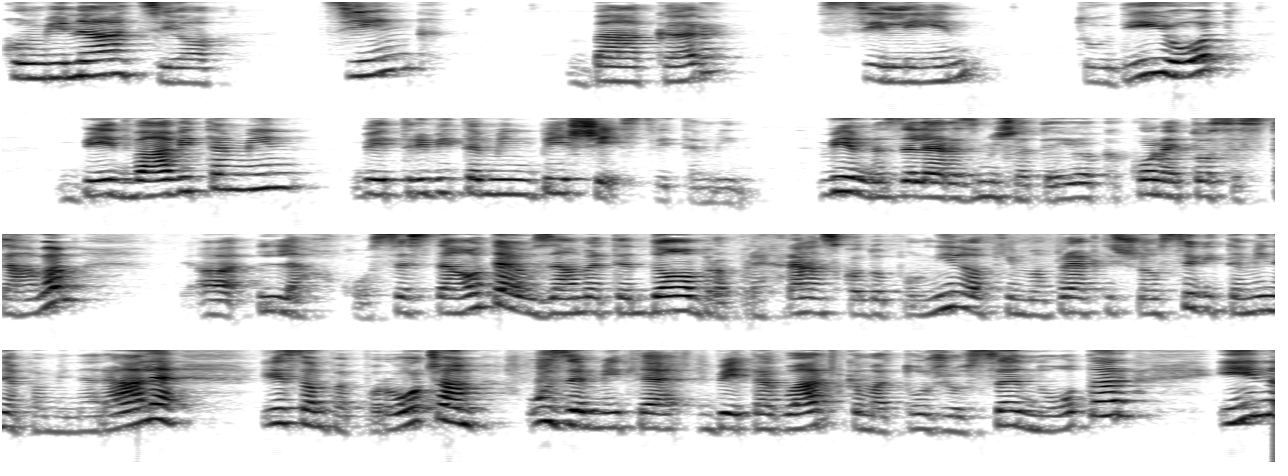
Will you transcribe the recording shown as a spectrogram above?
kombinacijo cink, baker, selen, tudi jod, B2 vitamin, B3 vitamin, B6 vitamin. Vem, da zdajle razmišljate, joj, kako naj to sestavim. lahko sestavite, vzamete dobro prehransko dopolnilo, ki ima praktično vse vitamine pa minerale, jaz vam pa poročam, vzemite beta-guard, ki ima to že vse noter, in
